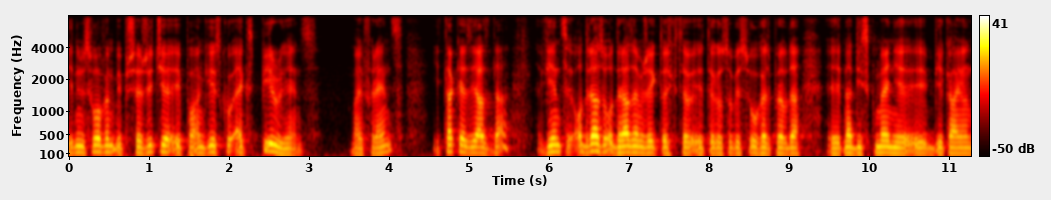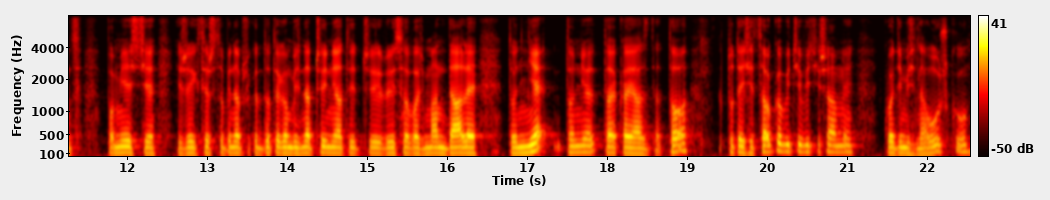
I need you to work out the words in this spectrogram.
Jednym słowem, przeżycie po angielsku experience, my friends. I taka jest jazda, więc od razu odradzam, jeżeli ktoś chce tego sobie słuchać, prawda, na Discmanie biegając po mieście, jeżeli chcesz sobie na przykład do tego mieć naczynia, ty, czy rysować mandale, to nie, to nie taka jazda. To tutaj się całkowicie wyciszamy, kładziemy się na łóżku,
